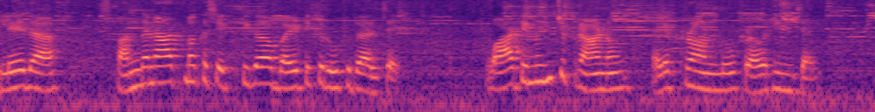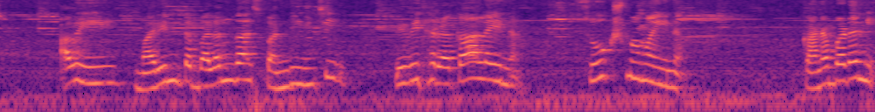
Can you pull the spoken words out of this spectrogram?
లేదా స్పందనాత్మక శక్తిగా బయటికి రూపుదాల్చాయి. వాటి నుంచి ప్రాణం ఎలక్ట్రాన్లు ప్రవహించాయి. అవి మరింత బలంగా స్పందించి వివిధ రకాలైన సూక్ష్మమైన కనబడని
